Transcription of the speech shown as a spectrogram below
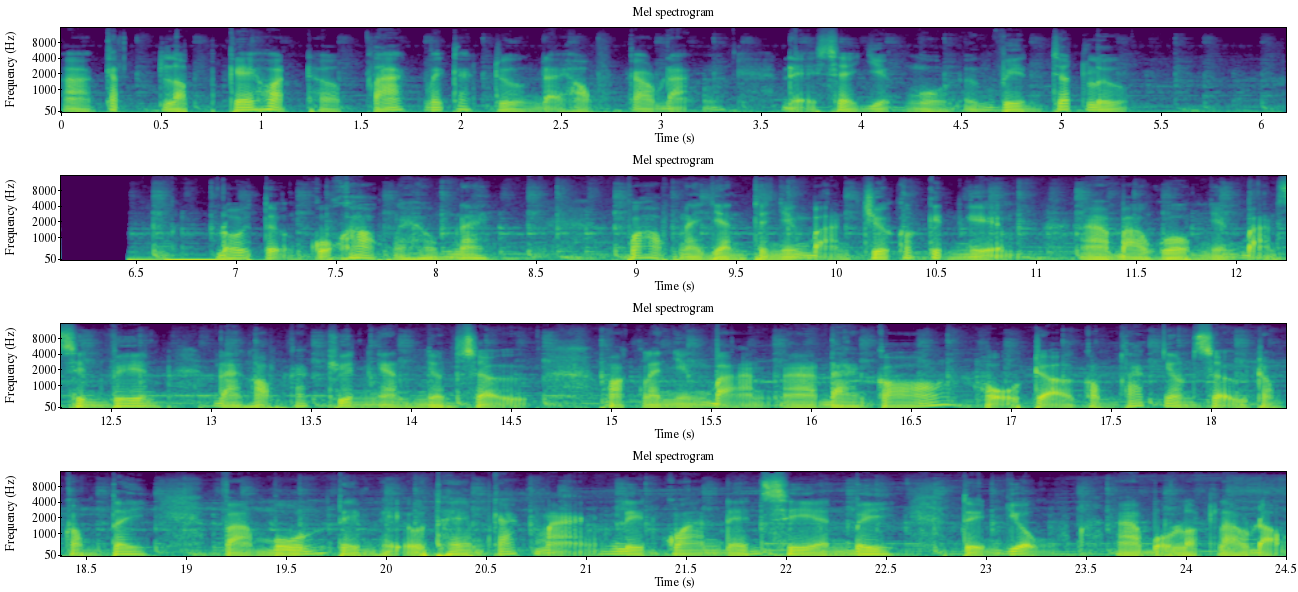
à, cách lập kế hoạch hợp tác với các trường đại học cao đẳng để xây dựng nguồn ứng viên chất lượng. Đối tượng của khóa học ngày hôm nay Khóa học này dành cho những bạn chưa có kinh nghiệm, à, bao gồm những bạn sinh viên đang học các chuyên ngành nhân sự hoặc là những bạn à, đang có hỗ trợ công tác nhân sự trong công ty và muốn tìm hiểu thêm các mảng liên quan đến CNB, tuyển dụng, à, bộ luật lao động.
